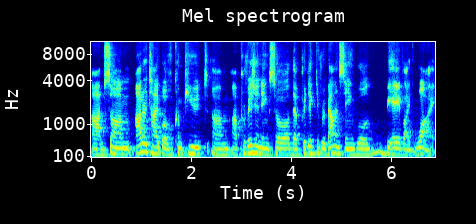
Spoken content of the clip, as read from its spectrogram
um, some other type of compute um, uh, provisioning, so the predictive rebalancing will behave like Y.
